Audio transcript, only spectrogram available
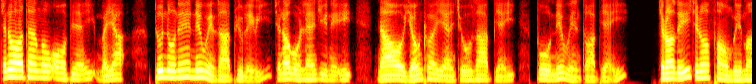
ကျွန်တော်အတန်ကုန်အော်ပြန်၏မရ သူနုံနဲ့နှိဝင်စားပြုလေပြီကျွန်တော်ကိုလှမ်းကြည့်နေ၏နောက်ရုံထွက်ရန်ကြိုးစားပြန်၏ပိုနှိဝင်သွားပြန်၏ကျွန်တော်သည်ကျွန်တော်ဖောင်ဘေးမှ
